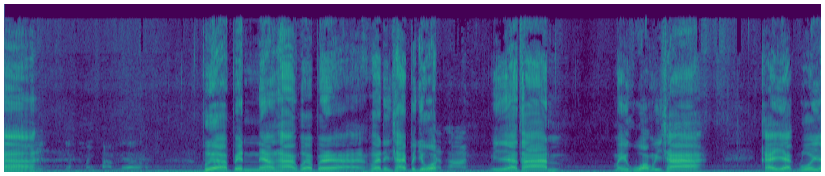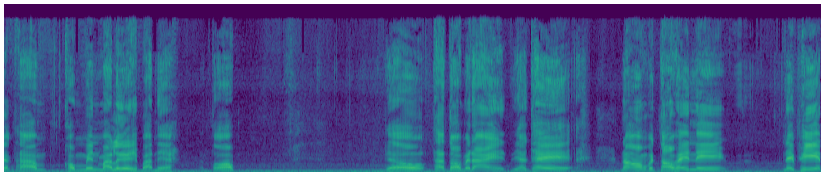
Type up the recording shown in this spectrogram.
อ่าจะไม่ทำแล้วเพื่อเป็นแนวทางเพื่อไปเพื่อได้ใช้ประโยชน์จะทานวิทยาทาน ไม่หวงวิชา ใครอยากรู้อยากถาม คอมเมนต์มาเลยบัดเนี่ย ตอบ เดี๋ยวถ้าตอบไม่ได้ เดี๋ยวให้น้องอองไปตอบให้ในในเพจ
